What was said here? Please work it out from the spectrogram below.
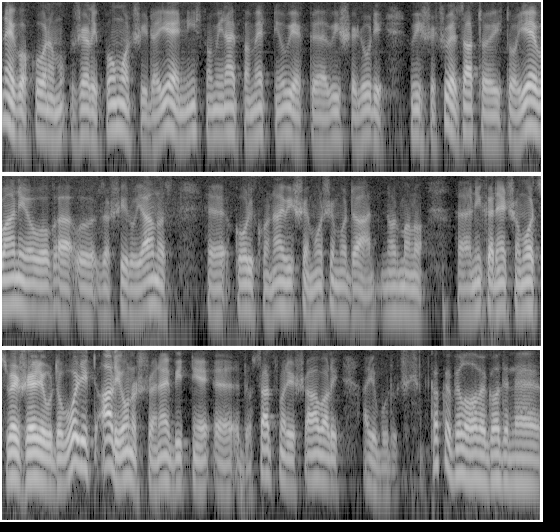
nego ko nam želi pomoći da je, nismo mi najpametniji, uvijek e, više ljudi više čuje, zato i to je vani ovoga za širu javnost, e, koliko najviše možemo da normalno e, nikad nećemo moći sve želje udovoljiti, ali ono što je najbitnije do sad smo rješavali, a i u budući Kako je bilo ove godine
